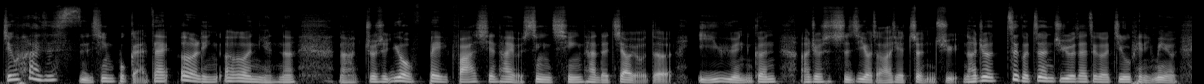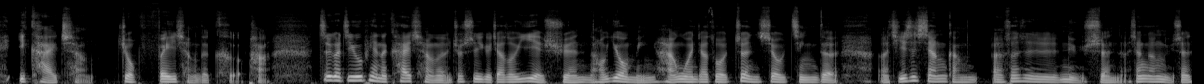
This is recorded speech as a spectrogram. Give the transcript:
结果他还是死性不改，在二零二二年呢，那就是又被发现他有性侵他的教友的疑云，跟啊就是实际有找到一些证据。然后就这个证据又在这个纪录片里面有一开场。就非常的可怕。这个纪录片的开场呢，就是一个叫做叶轩，然后又名韩文叫做郑秀晶的，呃，其实是香港，呃，算是女生啊，香港女生，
